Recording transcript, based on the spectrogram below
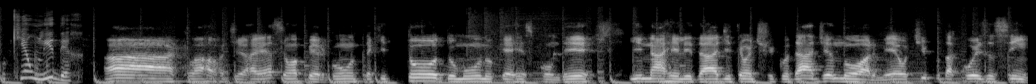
o que é um líder? Ah, Cláudia, essa é uma pergunta que todo mundo quer responder e na realidade tem uma dificuldade enorme. É o tipo da coisa assim,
